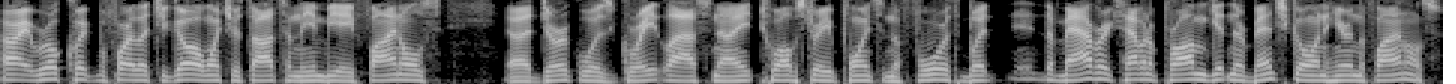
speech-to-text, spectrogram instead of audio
right, real quick before I let you go, I want your thoughts on the NBA Finals. Uh, Dirk was great last night, 12 straight points in the fourth, but the Mavericks having a problem getting their bench going here in the finals.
